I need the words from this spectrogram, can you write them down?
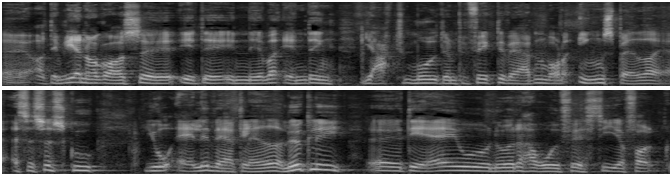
Øh, og det bliver nok også øh, et, øh, en never-ending jagt mod den perfekte verden, hvor der ingen spader er. Altså, så skulle jo alle være glade og lykkelige. Det er jo noget, der har rodfæst i, at folk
